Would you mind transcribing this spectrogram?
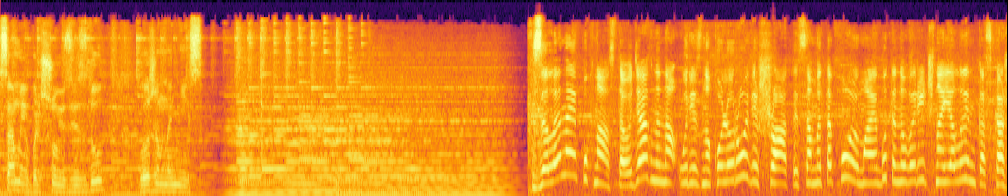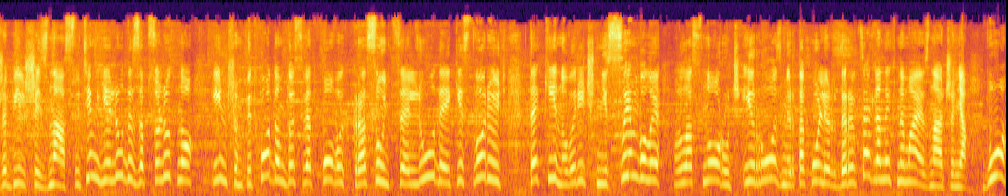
самую большую звезду, ложим на низ. Зелена і пухнаста одягнена у різнокольорові шати. Саме такою має бути новорічна ялинка, скаже більшість з нас. Утім, є люди з абсолютно іншим підходом до святкових красунь. Це люди, які створюють такі новорічні символи власноруч. І розмір та колір деревця для них не має значення. Бо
